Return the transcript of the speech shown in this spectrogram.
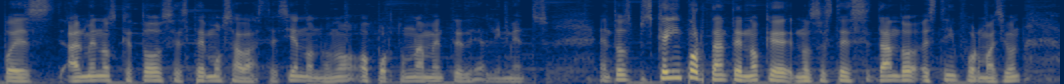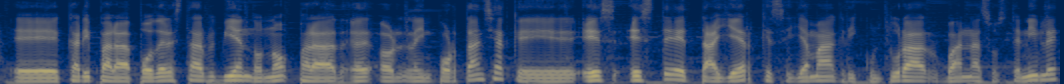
pues al menos que todos estemos abasteciéndonos, ¿no? Oportunamente de alimentos. Entonces, pues qué importante, ¿no? Que nos estés dando esta información, eh, Cari, para poder estar viendo, ¿no? Para eh, la importancia que es este taller que se llama Agricultura Urbana Sostenible,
